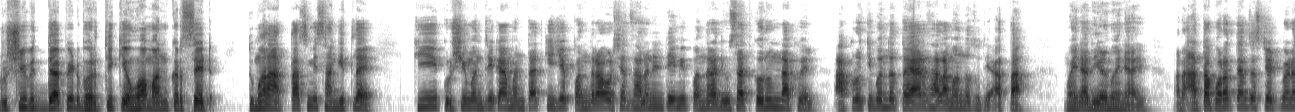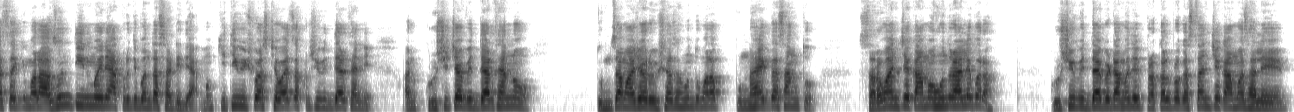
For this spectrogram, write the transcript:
कृषी विद्यापीठ भरती केव्हा मानकर सेट तुम्हाला आत्ताच मी सांगितलंय की कृषी मंत्री काय म्हणतात की जे पंधरा वर्षात झालं नाही ते मी पंधरा दिवसात करून दाखवेल. आकृतीबंध तयार झाला म्हणत होते आता. महिना दीड महिन्या आधी. आणि आता परत त्यांचं स्टेटमेंट असं आहे की मला अजून तीन महिने आकृतीबंधासाठी द्या. मग किती विश्वास ठेवायचा कृषी विद्यार्थ्यांनी? आणि कृषीच्या विद्यार्थ्यांनो तुमचा माझ्यावर विश्वास म्हणून तुम्हाला पुन्हा एकदा सांगतो. सर्वांचे कामं होऊन राहिले बरं. कृषी विद्यापीठामधील प्रकल्पग्रस्तांचे कामं झाले.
